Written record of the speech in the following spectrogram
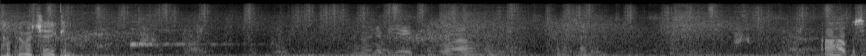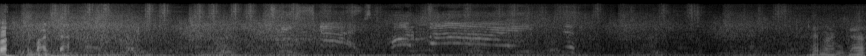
Helping with Jake. I'm going to be as well in a couple seconds. I'll help us out. Mine's down. Right, mine's down.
